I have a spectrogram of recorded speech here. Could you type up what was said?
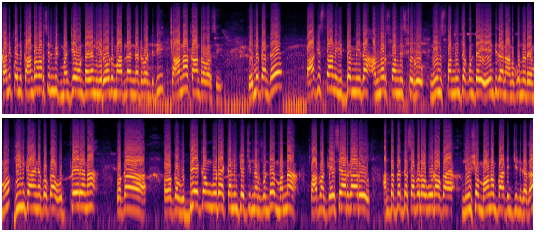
కానీ కొన్ని కాంట్రవర్సీలు మీకు మంచిగా ఉంటాయని ఈరోజు ఈ రోజు మాట్లాడినటువంటిది చాలా కాంట్రవర్సీ ఎందుకంటే పాకిస్తాన్ యుద్ధం మీద అందరు స్పందిస్తున్నారు నేను స్పందించకుంటే ఏంటిదని అనుకున్నాడేమో. దీనికి ఆయనకు ఒక ఉత్ప్రేరణ ఒక ఒక ఉద్రేకం కూడా ఎక్కడి నుంచి వచ్చింది అనుకుంటే మొన్న పాపం కేసీఆర్ గారు అంత పెద్ద సభలో కూడా ఒక నిమిషం మౌనం పాటించింది కదా.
